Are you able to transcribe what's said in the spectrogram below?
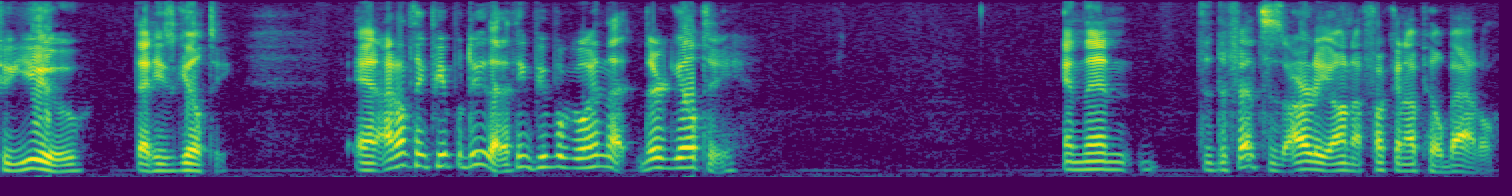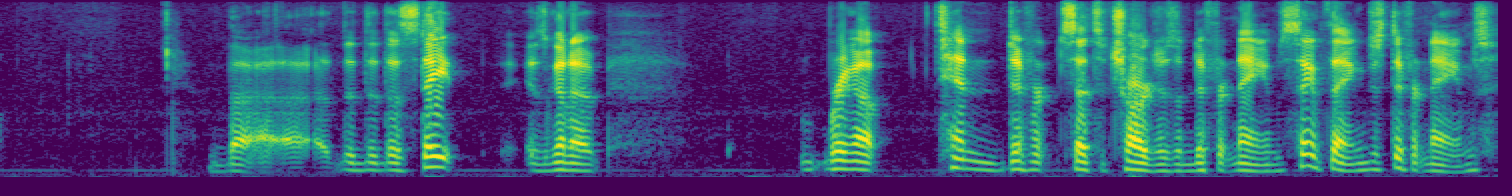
to you that he's guilty. And I don't think people do that. I think people go in that they're guilty. And then the defense is already on a fucking uphill battle the the, the state is gonna bring up 10 different sets of charges and different names same thing just different names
